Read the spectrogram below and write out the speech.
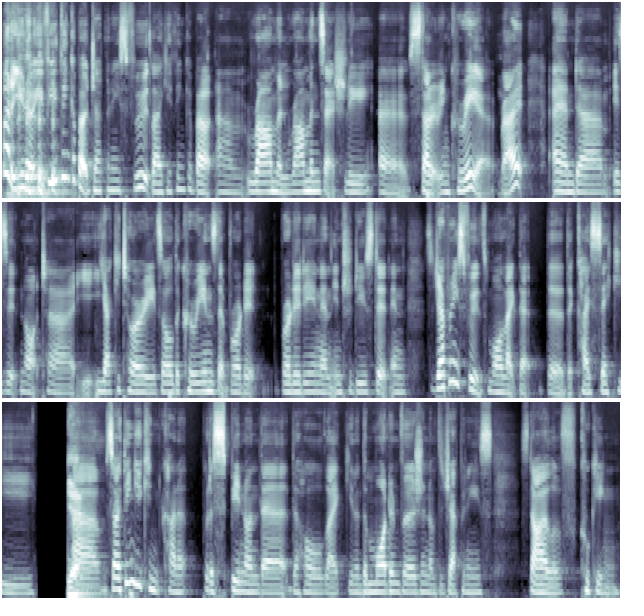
But you know, if you think about Japanese food, like you think about um, ramen, ramen's actually uh, started in Korea, right? And um, is it not uh, yakitori? It's all the Koreans that brought it brought it in and introduced it. And so Japanese food's more like that the the kaiseki. Yeah. Um, so I think you can kind of put a spin on the the whole like you know the modern version of the Japanese style of cooking.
